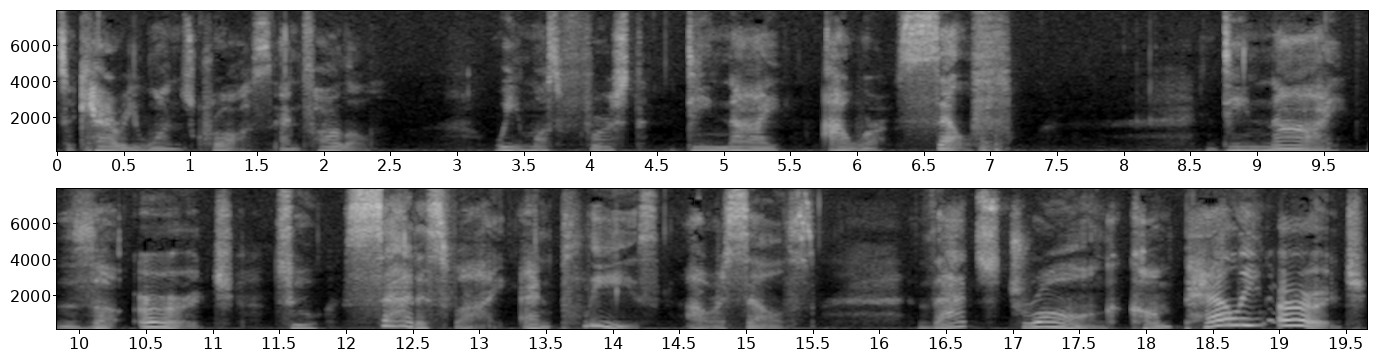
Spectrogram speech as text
to carry one's cross and follow. We must first deny ourself. Deny the urge to satisfy and please ourselves. That strong, compelling urge,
